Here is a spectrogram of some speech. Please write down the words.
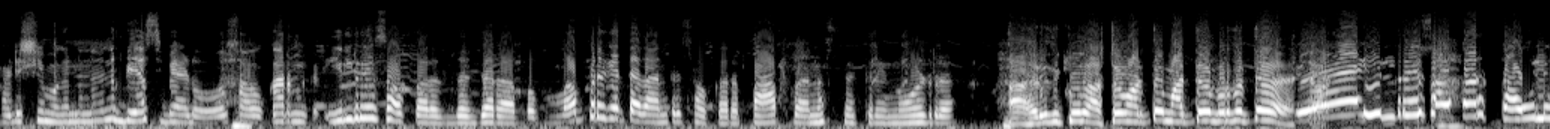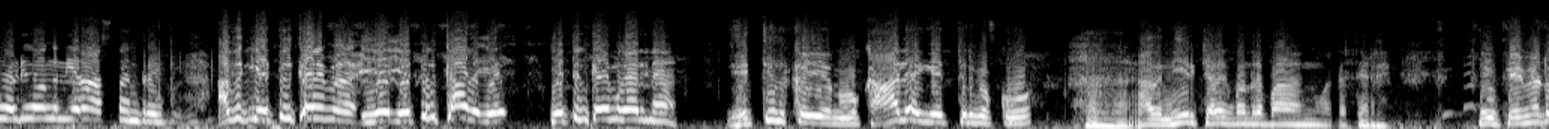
ಹಡಿಸಿ ಮಗನ ನಾನು ಬೇಸ್ ಬೇಡ ಸಾವ್ಕಾರ ಇಲ್ರಿ ಸಾವ್ಕಾರ ಜರ ಮಬ್ಬರಿಗೆ ತದಾನ್ರಿ ಸಾವ್ಕಾರ ಪಾಪ ಅನಸ್ತೈತ್ರಿ ನೋಡ್ರ. ಆ ಹರಿದು ಕೇಳುದು ಅಷ್ಟೇ ಮಾಡ್ತೇವೆ ಮತ್ತೆ ಬರ್ತೈತೆ. ಏ ಇಲ್ರಿ ಸಾವುಕಾರ ಕೌಲಿ ಹೊಡಿವಂಗ ನೀರ ಹಸ್ತನ್ರಿ ಅದಕ್ಕೆ ಎತ್ತಿನ ಕೈ ಎತ್ತಿನ ಕಾಲ ಎತ್ತಿನ ಕೈ ಮಗಾರಿನ? ಎತ್ತಿದ ಕೈ ಏನು ಖಾಲಿಯಾಗಿ ಎತ್ತಿರ್ಬೇಕು. ಅದು ನೀರ್ ಕೆಳಗೆ ಬಂದ್ರೆ ಬಾಳ ಹಂಗ ಮಾಕತ್ತೇನ್ರಿ ನೀವು ಪೇಮೆಂಟ್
